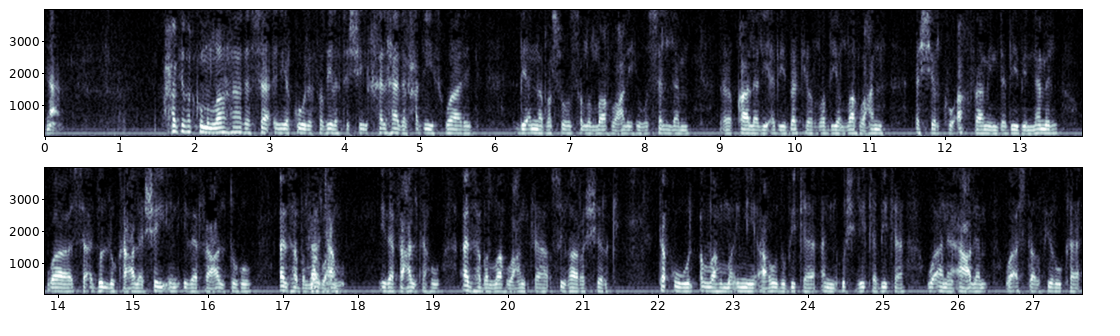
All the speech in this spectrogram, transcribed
نعم. حفظكم الله هذا سائل يقول فضيلة الشيخ هل هذا الحديث وارد؟ بأن الرسول صلى الله عليه وسلم آه، قال لأبي بكر رضي الله عنه الشرك أخفى من دبيب النمل وسأدلك على شيء إذا فعلته أذهب الله عنه إذا فعلته أذهب الله عنك صغار الشرك. تقول اللهم إني أعوذ بك أن أشرك بك وأنا أعلم وأستغفرك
